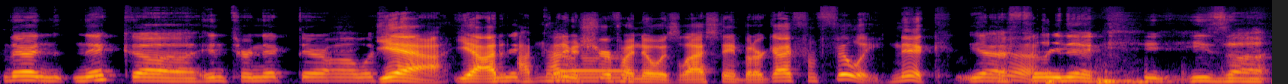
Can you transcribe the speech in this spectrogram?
there, Nick? Uh, Inter Nick there. Uh, yeah, yeah. I, am not even sure if I uh, know his last name, but our guy from Philly, Nick. Yeah, yeah. Philly Nick. He, he's uh,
